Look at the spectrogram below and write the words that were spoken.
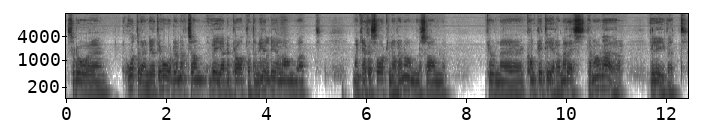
Så då eh, återvände jag till vården eftersom vi hade pratat en hel del om att man kanske saknade någon som kunde komplettera med resten av det här i livet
